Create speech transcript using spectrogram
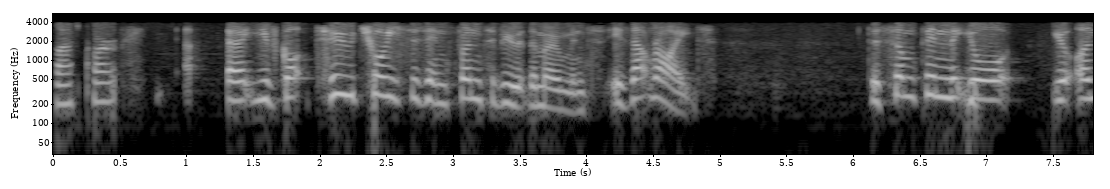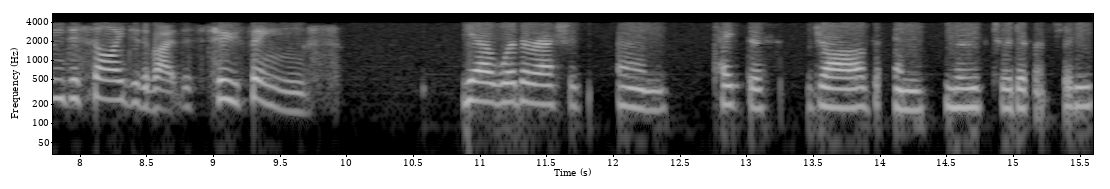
last part? Uh, you've got two choices in front of you at the moment. Is that right? There's something that you're you're undecided about. There's two things. Yeah, whether I should um take this job and move to a different city.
